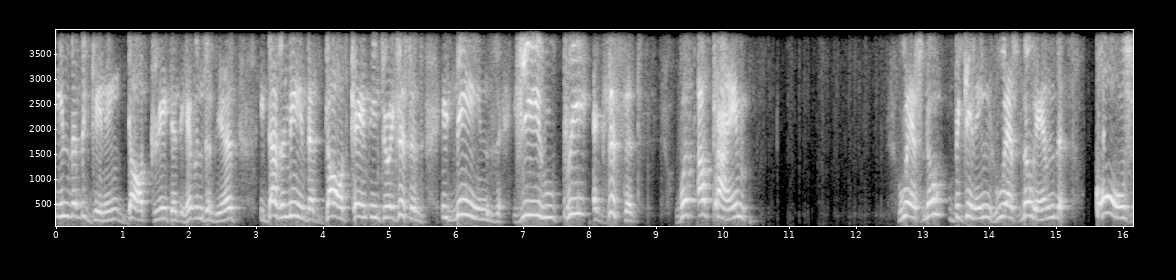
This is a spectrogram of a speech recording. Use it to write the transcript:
in the beginning, God created the heavens and the earth, it doesn't mean that God came into existence. It means he who pre-existed without time, who has no beginning, who has no end, caused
